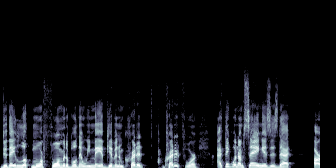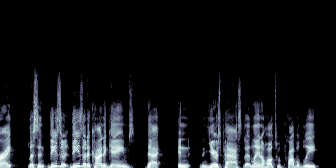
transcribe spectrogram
do they look more formidable than we may have given them credit credit for, I think what I'm saying is is that all right, listen, these are these are the kind of games that in, in years past the Atlanta Hawks would probably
